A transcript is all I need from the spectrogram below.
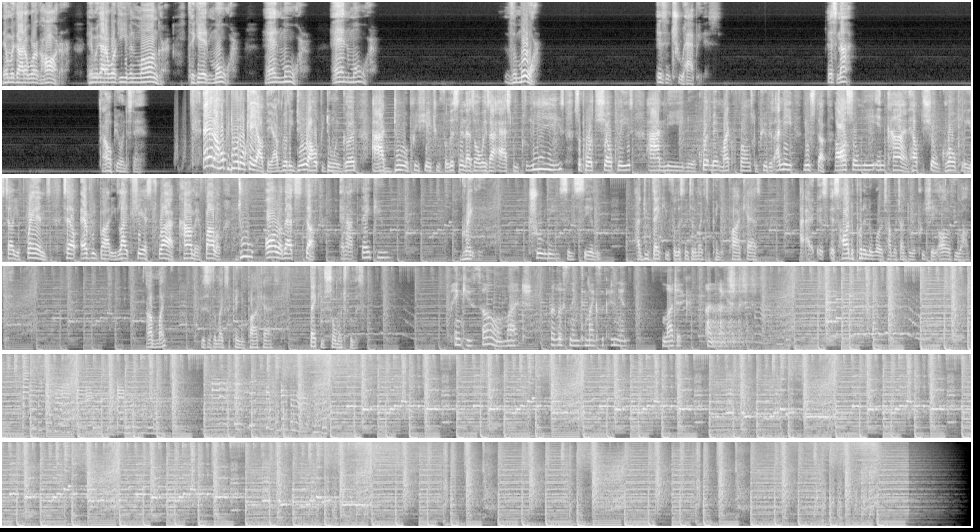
Then we gotta work harder. Then we gotta work even longer to get more and more and more. The more isn't true happiness. It's not. I hope you understand. And I hope you're doing okay out there. I really do. I hope you're doing good. I do appreciate you for listening. As always, I ask you, please support the show, please. I need new equipment, microphones, computers. I need new stuff. I also need in kind. Help the show grow, please. Tell your friends. Tell everybody. Like, share, subscribe, comment, follow. Do all of that stuff. And I thank you greatly, truly, sincerely I do thank you for listening to the Mike's Opinion podcast. I, it's, it's hard to put into words how much I do appreciate all of you out there. I'm Mike. This is the Mike's Opinion podcast. Thank you so much for listening. Thank you so much for listening to Mike's Opinion. Logic Unleashed.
